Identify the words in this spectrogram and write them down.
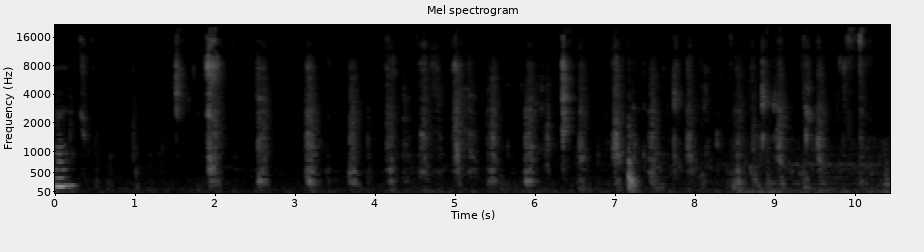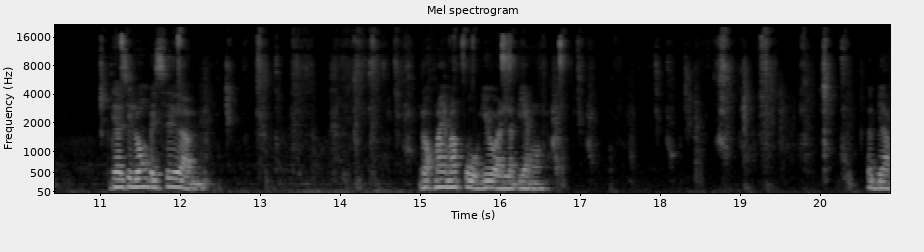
อืม เดี๋ยวสิลงไปเสื้อดอกไม้มาปลูกอยู่อันระเบียง ระเบียง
